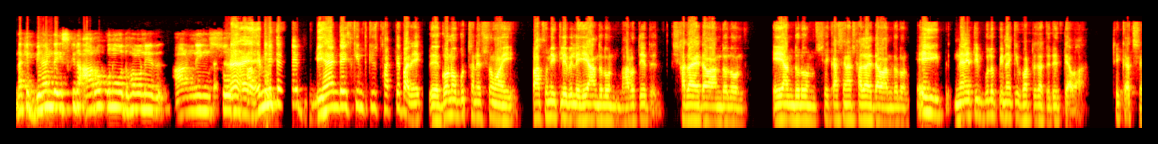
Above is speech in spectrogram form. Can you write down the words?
নাকি বিহাইন্ড দ্য স্ক্রিন আরও কোনো ধরনের আর্নিং সোর্স হ্যাঁ, এমনিতে বিহাইন্ড দ্য স্ক্রিন কিছু থাকতে পারে। গণ সময় প্রাথমিক লেভেলে এই আন্দোলন ভারতের সাজায় দেওয়া আন্দোলন এই আন্দোলন শেখ হাসিনা সাজায় দেওয়া আন্দোলন এই ন্যারেটিভগুলো পিনাকি ভট্টাচার্যের দেওয়া? ঠিক আছে?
